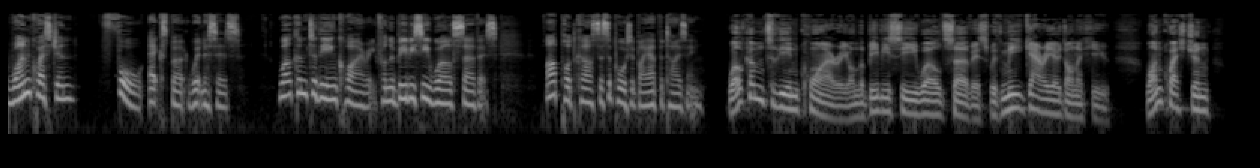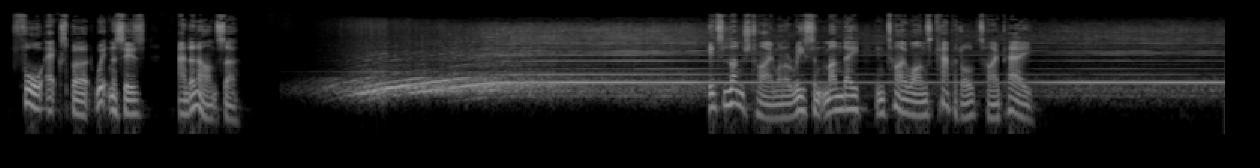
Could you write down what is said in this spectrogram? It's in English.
One question, four expert witnesses. Welcome to The Inquiry from the BBC World Service. Our podcasts are supported by advertising. Welcome to The Inquiry on the BBC World Service with me, Gary O'Donoghue. One question, four expert witnesses, and an answer. It's lunchtime on a recent Monday in Taiwan's capital, Taipei.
